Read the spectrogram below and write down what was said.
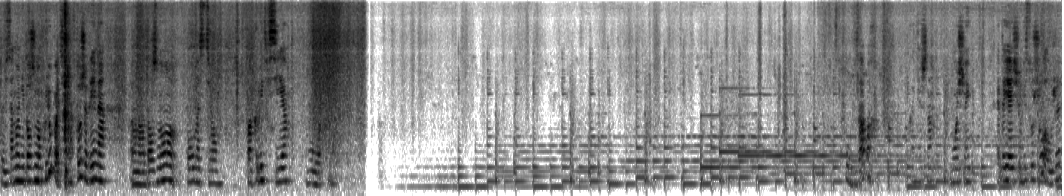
То есть оно не должно хлюпать, но в то же время а, должно полностью покрыть все волосы. Запах, конечно, мощный. Это я еще не сушу, а уже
